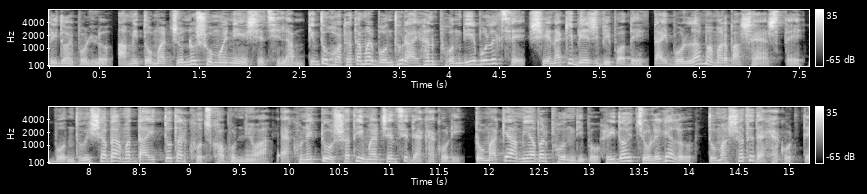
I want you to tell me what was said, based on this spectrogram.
হৃদয় বলল, আমি তোমার জন্য সময় নিয়ে এসেছিলাম। কিন্তু হঠাৎ আমার বন্ধু রায়হান ফোন দিয়ে বলেছে, সে নাকি বেশ বিপদে। তাই বললাম আমার বাসায় আসতে। বন্ধু হিসাবে আমার দায়িত্ব তার খোঁজ খবর নেওয়া। এখন একটু ওর সাথে ইমার্জেন্সি দেখা করি। তোমাকে আমি আবার ফোন দিব। হৃদয় চলে গেল। তোমার সাথে দেখা করতে।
